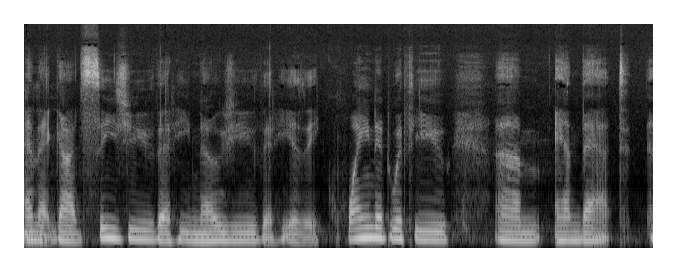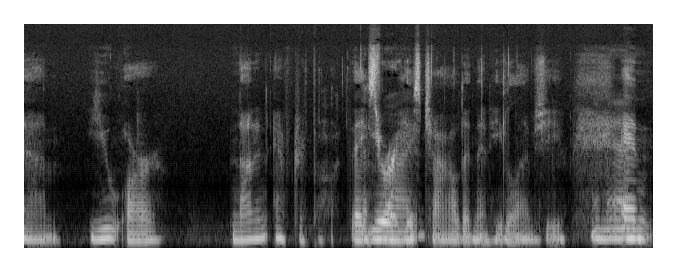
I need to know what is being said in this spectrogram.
And that God sees you, that He knows you, that He is acquainted with you, um, and that um, you are not an afterthought, that That's you are His child and that He loves you. Amen. And,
